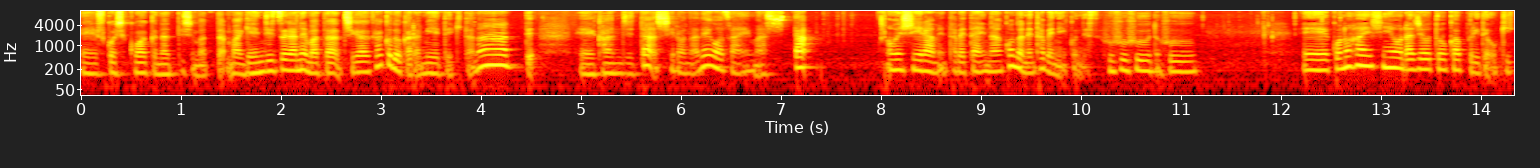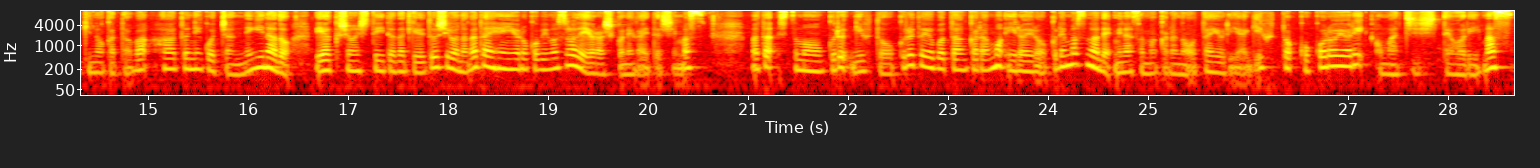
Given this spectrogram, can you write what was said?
えー、少し怖くなってしまった。まあ現実がねまた違う角度から見えてきたなって、え、感じたシロナでございました。美味しいラーメン食べたいな今度ね食べに行くんです。ふふふのふえー、この配信をラジオトークアプリでお聞きの方は、ハートニコちゃんネギなどリアクションしていただけるとシロナが大変喜びますのでよろしくお願いいたします。また、質問を送る、ギフトを送るというボタンからもいろいろ送れますので、皆様からのお便りやギフト、心よりお待ちしております。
